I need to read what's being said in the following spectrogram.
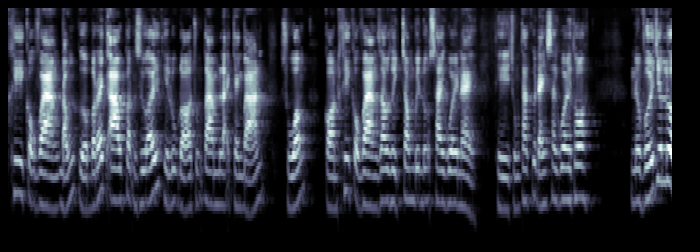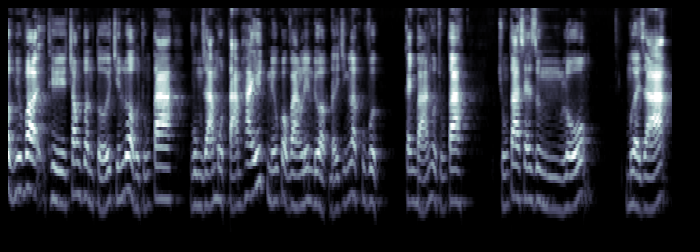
khi cậu vàng đóng cửa breakout cận dưới thì lúc đó chúng ta lại canh bán xuống. Còn khi cậu vàng giao dịch trong biên độ sideways này thì chúng ta cứ đánh sideways thôi. Nếu với chiến lược như vậy thì trong tuần tới chiến lược của chúng ta vùng giá 182x nếu cậu vàng lên được, đấy chính là khu vực canh bán của chúng ta. Chúng ta sẽ dừng lỗ 10 giá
